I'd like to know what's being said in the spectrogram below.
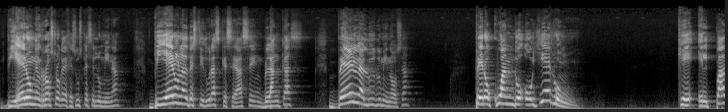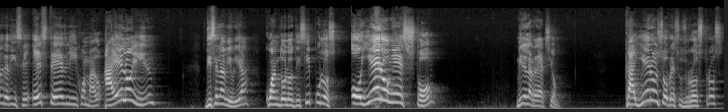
¿Vieron el rostro de Jesús que se ilumina? ¿Vieron las vestiduras que se hacen blancas? ¿Ven la luz luminosa? Pero cuando oyeron que el Padre dice, este es mi Hijo amado, a él oír, dice la Biblia, cuando los discípulos oyeron esto, Mire la reacción. Cayeron sobre sus rostros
